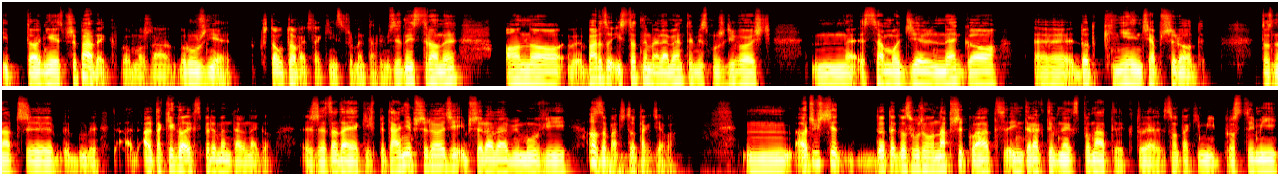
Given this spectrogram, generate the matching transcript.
I to nie jest przypadek, bo można różnie kształtować takie instrumentarium. Z jednej strony ono, bardzo istotnym elementem jest możliwość mm, samodzielnego e, dotknięcia przyrody. To znaczy, ale takiego eksperymentalnego, że zadaję jakieś pytanie przyrodzie i przyroda mi mówi, o zobacz, to tak działa. Um, oczywiście do tego służą na przykład interaktywne eksponaty, które są takimi prostymi,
